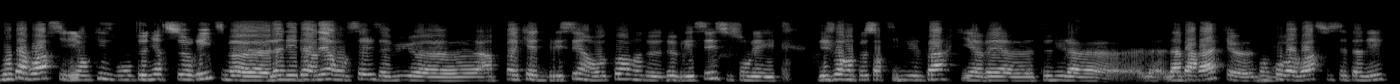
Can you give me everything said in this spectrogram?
Donc à voir si les Yankees vont tenir ce rythme. Euh, L'année dernière, on le sait, ils avaient eu euh, un paquet de blessés, un record hein, de, de blessés. Ce sont les, les joueurs un peu sortis de nulle part qui avaient euh, tenu la, la, la baraque. Euh, Donc on va voir si cette année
